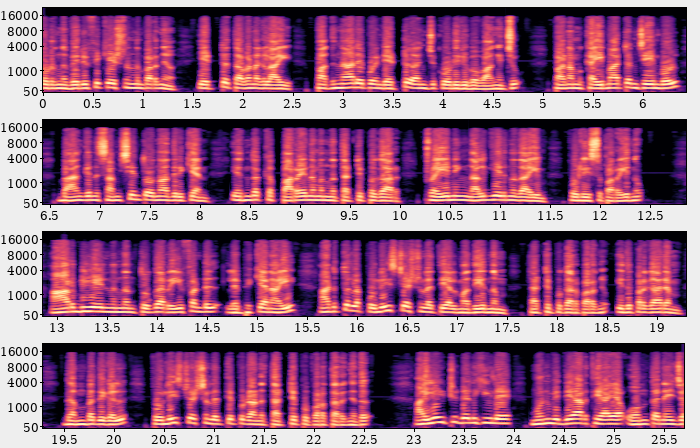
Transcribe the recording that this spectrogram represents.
തുടർന്ന് വെരിഫിക്കേഷൻ എന്നും പറഞ്ഞ് എട്ട് തവണകളായി പതിനാല് പോയിന്റ് എട്ട് അഞ്ച് കോടി രൂപ വാങ്ങിച്ചു. പണം കൈമാറ്റം ചെയ്യുമ്പോൾ ബാങ്കിന് സംശയം തോന്നാതിരിക്കാൻ എന്തൊക്കെ പറയണമെന്ന് തട്ടിപ്പുകാർ ട്രെയിനിംഗ് നൽകിയിരുന്നതായും പോലീസ് പറയുന്നു. ആർ ബി ഐയിൽ നിന്നും തുക റീഫണ്ട് ലഭിക്കാനായി അടുത്തുള്ള പോലീസ് സ്റ്റേഷനിലെത്തിയാൽ മതിയെന്നും തട്ടിപ്പുകാർ പറഞ്ഞു. ഇതുപ്രകാരം ദമ്പതികൾ പോലീസ് സ്റ്റേഷനിലെത്തിയപ്പോഴാണ് തട്ടിപ്പ് പുറത്തറിഞ്ഞത്. ഐ ഐ ടി ഡൽഹിയിലെ മുൻ വിദ്യാർത്ഥിയായ ഓം തനേജ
